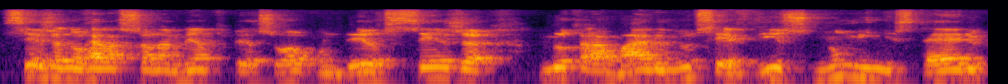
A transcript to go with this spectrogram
seja no relacionamento pessoal com Deus, seja no trabalho, no serviço, no ministério,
